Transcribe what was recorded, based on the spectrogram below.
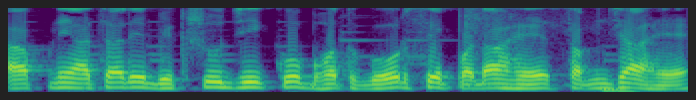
आपने आचार्य भिक्षु जी को बहुत गौर से पढ़ा है समझा है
